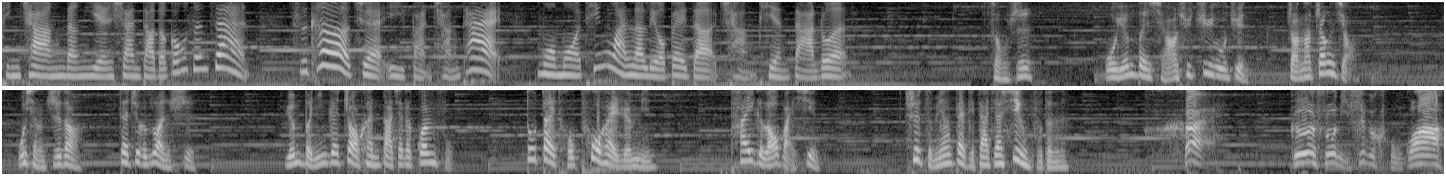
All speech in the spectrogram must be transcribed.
平常能言善道的公孙瓒，此刻却一反常态，默默听完了刘备的长篇大论。总之。我原本想要去巨鹿郡找那张角，我想知道，在这个乱世，原本应该照看大家的官府，都带头迫害人民，他一个老百姓，是怎么样带给大家幸福的呢？嗨，哥说你是个苦瓜，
